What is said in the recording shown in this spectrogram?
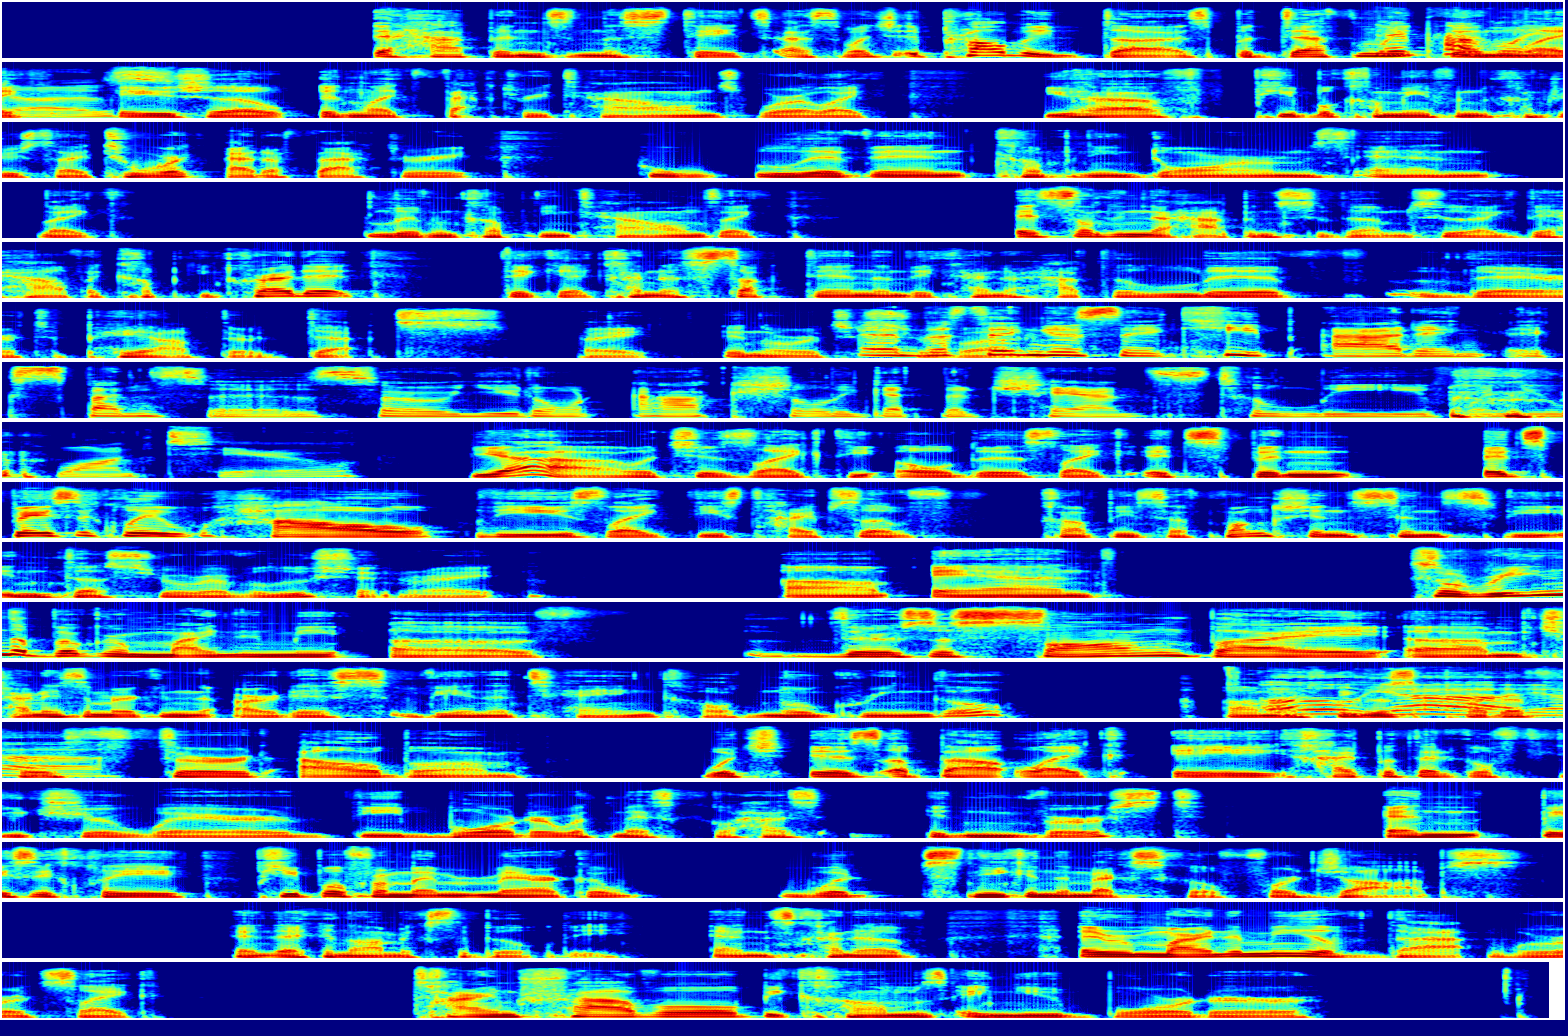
it happens in the states as much. It probably does, but definitely in like does. Asia, in like factory towns where like you have people coming from the countryside to work at a factory who live in company dorms and like live in company towns. Like it's something that happens to them too. Like they have a company credit, they get kind of sucked in and they kind of have to live there to pay off their debts, right? In order to and the thing is they keep adding expenses so you don't actually get the chance to leave when you want to Yeah, which is like the oldest. Like it's been, it's basically how these like these types of companies have functioned since the Industrial Revolution, right? Um, and so reading the book reminded me of there's a song by um, Chinese American artist Vienna Teng called No Gringo. Um, I Oh, think it was yeah, part of her third album, which is about like a hypothetical future where the border with Mexico has inversed, and basically people from America would sneak into Mexico for jobs and economic stability. And it's kind of it reminded me of that where it's like time travel becomes a new border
